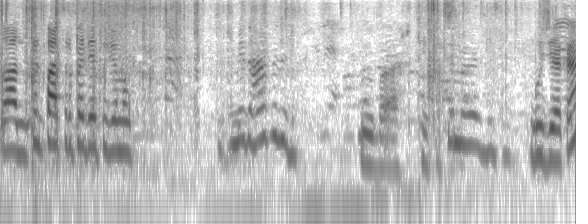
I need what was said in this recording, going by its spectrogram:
तो आणखीन पाच रुपये दे तुझे मग. मी दहा रुपये बर ठीक आहे. ते भुजिया का?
